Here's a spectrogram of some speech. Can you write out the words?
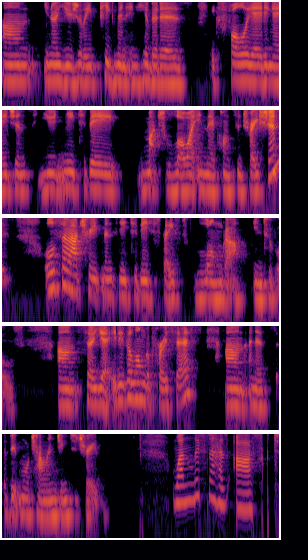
um, you know, usually pigment inhibitors, exfoliating agents, you need to be much lower in their concentration also, our treatments need to be spaced longer intervals. Um, so, yeah, it is a longer process um, and it's a bit more challenging to treat. One listener has asked,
